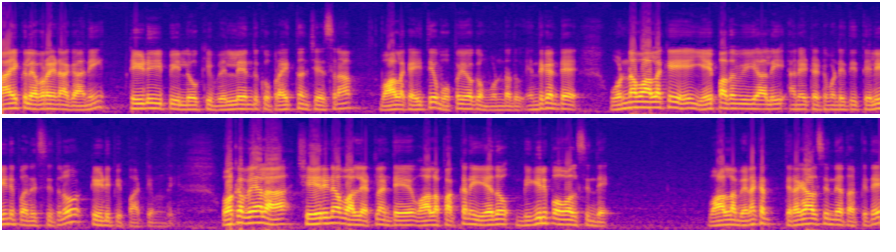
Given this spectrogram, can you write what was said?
నాయకులు ఎవరైనా కానీ టీడీపీలోకి వెళ్ళేందుకు ప్రయత్నం చేసినా వాళ్ళకైతే ఉపయోగం ఉండదు. ఎందుకంటే ఉన్న వాళ్ళకే ఏ పదవి ఇవ్వాలి అనేటటువంటిది తెలియని పరిస్థితిలో టీడీపీ పార్టీ ఉంది. ఒకవేళ చేరిన వాళ్ళు ఎట్లంటే వాళ్ళ పక్కన ఏదో మిగిలిపోవాల్సిందే. వాళ్ళ వెనక తిరగాల్సిందే తప్పితే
